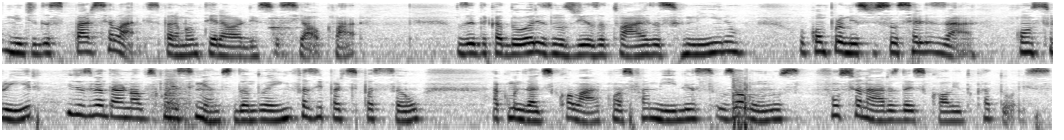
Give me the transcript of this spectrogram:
em medidas parcelares para manter a ordem social, claro. Os educadores, nos dias atuais, assumiram o compromisso de socializar, construir e desvendar novos conhecimentos, dando ênfase e participação a comunidade escolar com as famílias, os alunos, funcionários da escola e educadores.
